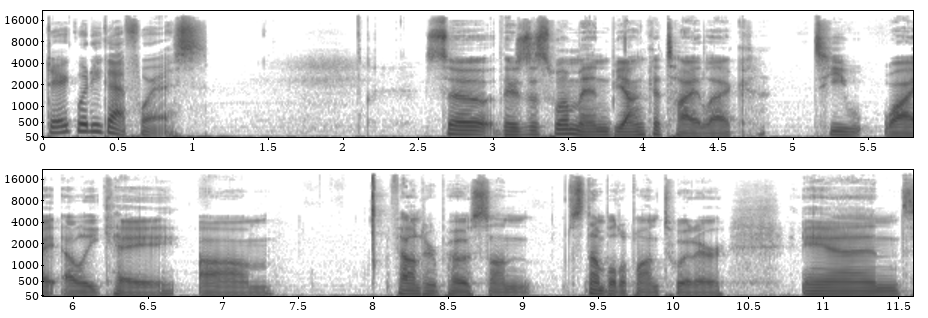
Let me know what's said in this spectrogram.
Derek, what do you got for us? So there's this woman, Bianca Tylek, T Y L E K. Um, found her post on, stumbled upon Twitter, and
